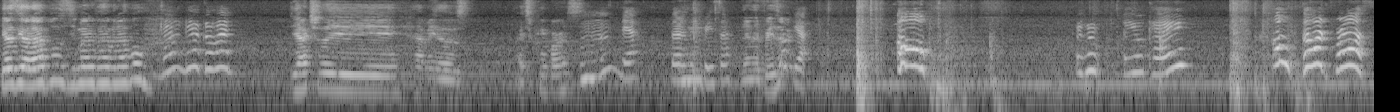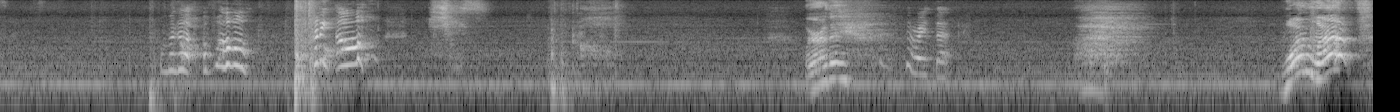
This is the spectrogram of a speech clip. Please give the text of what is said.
You guys got apples? Do you mind if I have an apple? Yeah, yeah, go ahead. Do you actually have any of those ice cream bars? Mm-hmm, yeah. They're in the mm-hmm. freezer. They're in the freezer? Yeah. Oh! Are you, are you okay? Oh, God, Ross! Oh my God. Oh, oh honey, oh! Jeez. Oh. Where are they? They're right there. One left?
